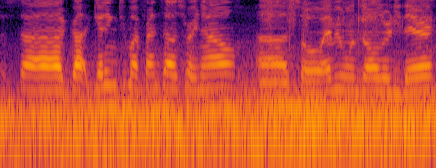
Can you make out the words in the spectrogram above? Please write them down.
just uh, got getting to my friend's house right now. So everyone's already there.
